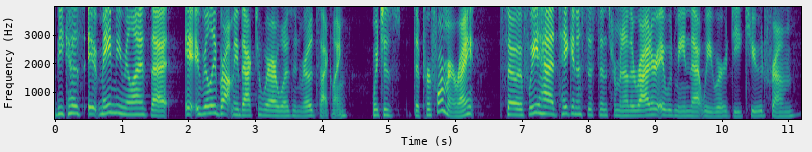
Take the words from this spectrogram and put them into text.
because it made me realize that it, it really brought me back to where i was in road cycling which is the performer right? So if we had taken assistance from another rider it would mean that we were dq'd from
